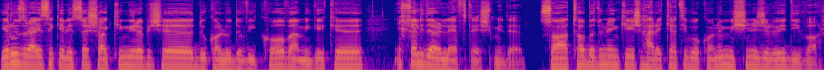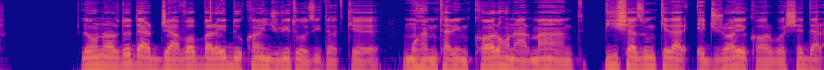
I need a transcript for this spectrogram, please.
یه روز رئیس کلیسا شاکی میره پیش دوکالودویکو و میگه که این خیلی داره لفتش میده. ساعتها بدون اینکه هیچ حرکتی بکنه میشینه جلوی دیوار. لئوناردو در جواب برای دوکا اینجوری توضیح داد که مهمترین کار هنرمند بیش از اون که در اجرای کار باشه در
